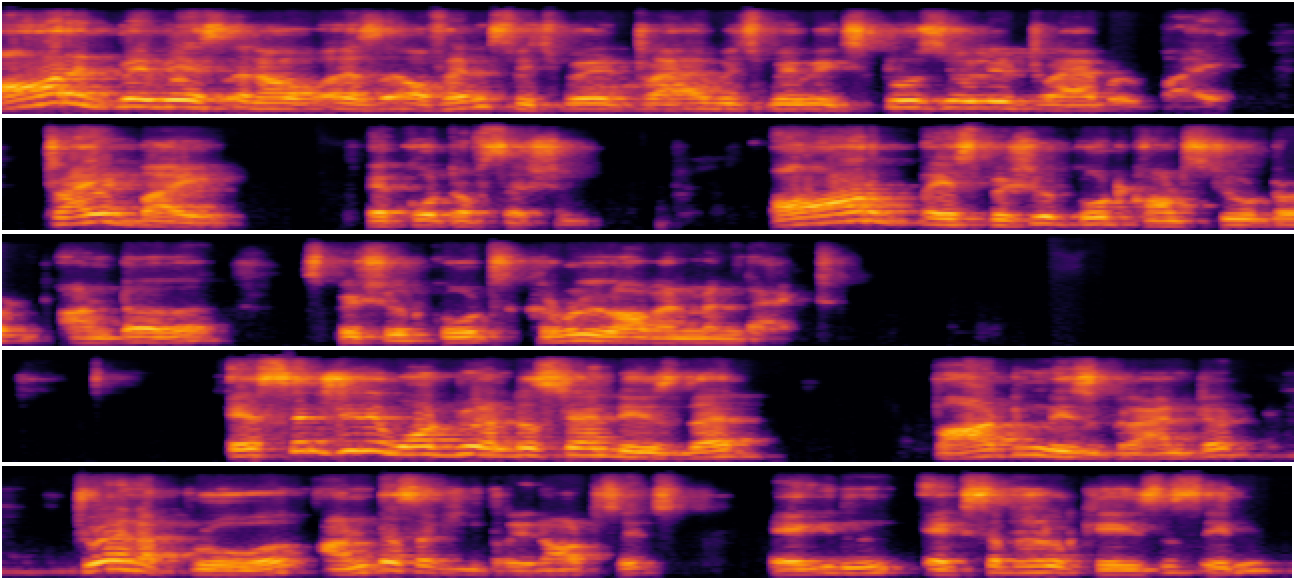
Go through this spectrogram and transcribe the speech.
Or it may be as an, an offense which may, try, which may be exclusively triable by tried by a court of session or a special court constituted under the Special Courts Criminal Law Amendment Act. Essentially, what we understand is that pardon is granted to an approver under Section 306 in exceptional cases in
